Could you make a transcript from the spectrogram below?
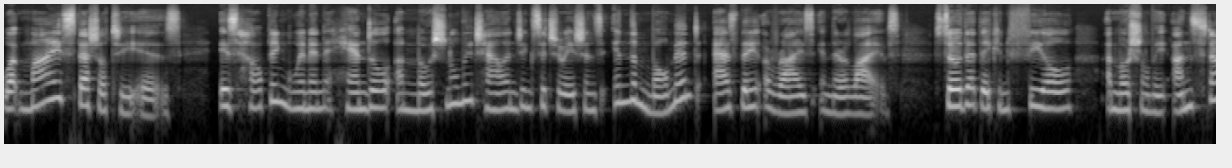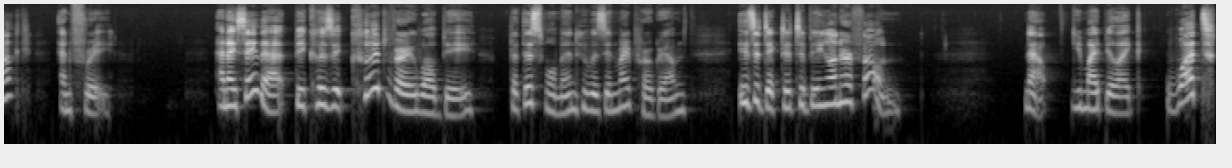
What my specialty is, is helping women handle emotionally challenging situations in the moment as they arise in their lives so that they can feel emotionally unstuck and free. And I say that because it could very well be that this woman who is in my program is addicted to being on her phone. Now, you might be like, what?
